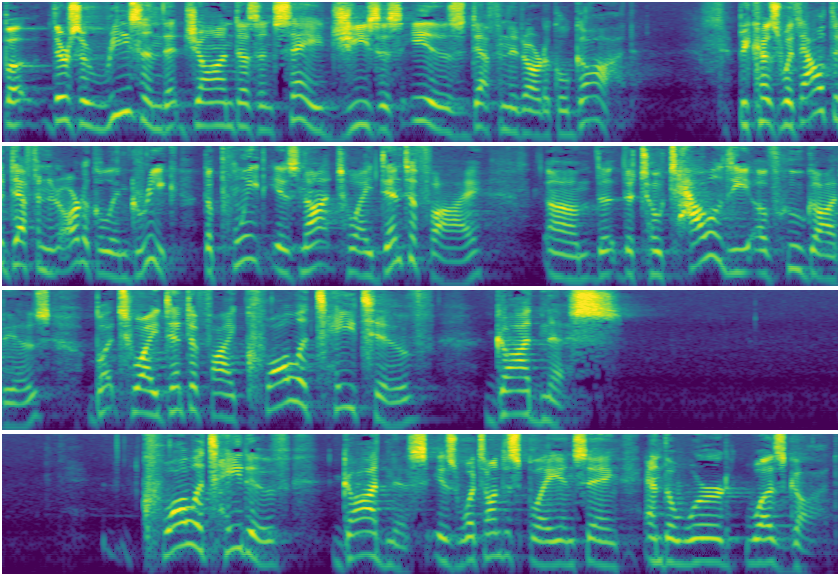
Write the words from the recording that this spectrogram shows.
But there's a reason that John doesn't say Jesus is definite article God. Because without the definite article in Greek, the point is not to identify um, the, the totality of who God is, but to identify qualitative godness. Qualitative godness is what's on display in saying, and the Word was God.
